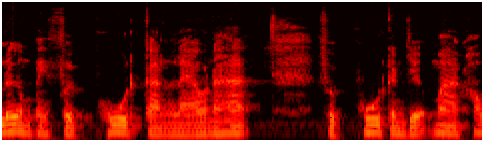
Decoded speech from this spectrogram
เริ่มไปฝึกพูดกันแล้วนะฮะฝึกพูดกันเยอะมากเขา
